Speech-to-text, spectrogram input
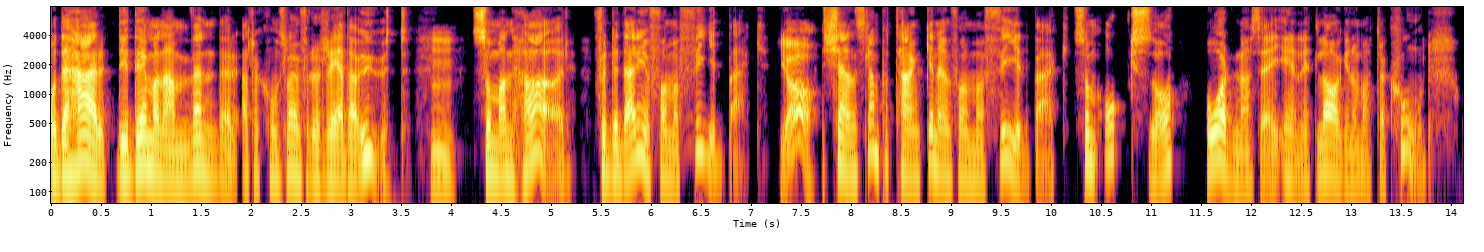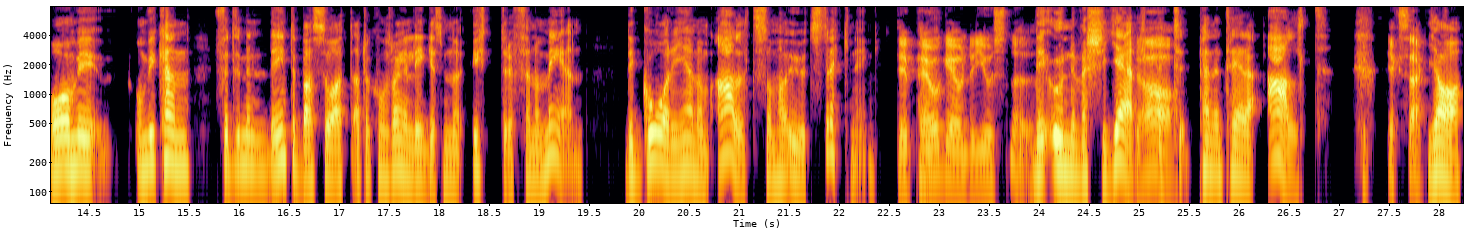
Och det här, det är det man använder attraktionslagen för att reda ut. Mm. Så man hör. För det där är ju en form av feedback. Ja, Känslan på tanken är en form av feedback som också ordnar sig enligt lagen om attraktion. Och om vi, om vi kan, för det, det är inte bara så att attraktionslagen ligger som något yttre fenomen. Det går igenom allt som har utsträckning. det är pågående just nu. Det är universellt, Ja. det penetrerar allt. Exakt. Ja,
